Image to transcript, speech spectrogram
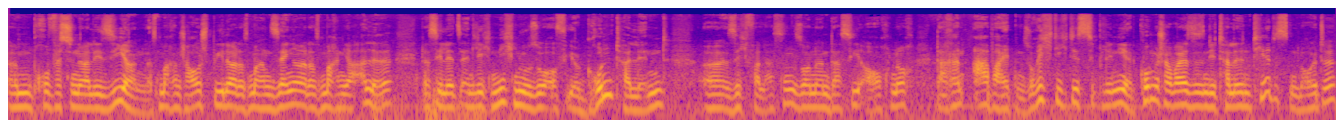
ähm, professionalisieren. Das machen Schauspieler, das machen Sänger, das machen ja alle, dass sie letztendlich nicht nur so auf ihr Grundtalent äh, sich verlassen, sondern dass sie auch noch daran arbeiten, so richtig diszipliniert. Komischerweise sind die talentiertesten Leute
